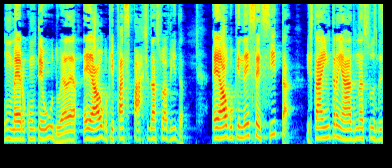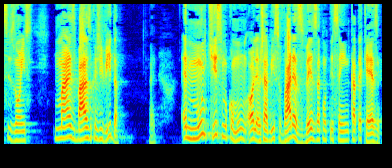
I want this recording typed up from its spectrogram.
um mero conteúdo, ela é algo que faz parte da sua vida. É algo que necessita estar entranhado nas suas decisões mais básicas de vida. É muitíssimo comum, olha, eu já vi isso várias vezes acontecer em catequese.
